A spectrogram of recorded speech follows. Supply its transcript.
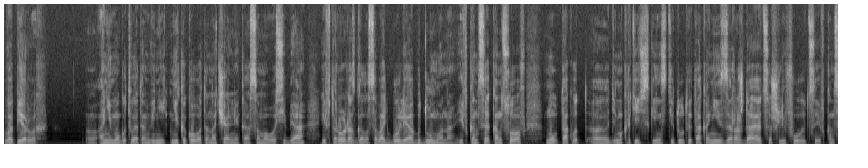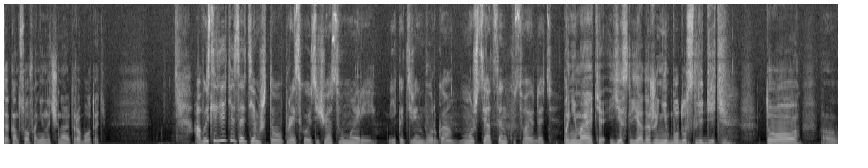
во-первых, они могут в этом винить не какого-то начальника, а самого себя, и второй раз голосовать более обдуманно. И в конце концов, ну, так вот э, демократические институты, так они и зарождаются, шлифуются, и в конце концов они начинают работать. А вы следите за тем, что происходит сейчас в мэрии Екатеринбурга? Можете оценку свою дать? Понимаете, если я даже не буду следить, то э,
